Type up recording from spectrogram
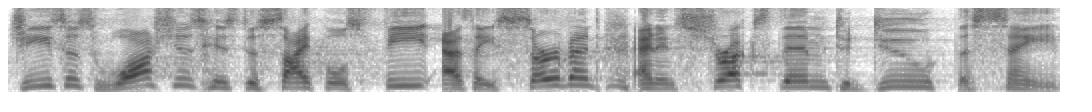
Jesus washes his disciples' feet as a servant and instructs them to do the same.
